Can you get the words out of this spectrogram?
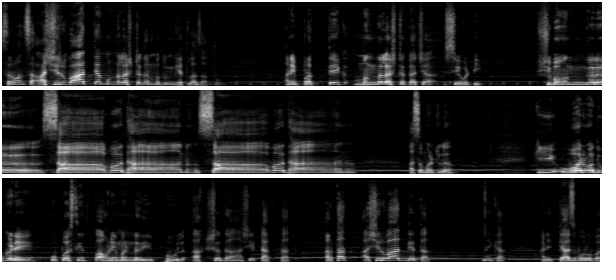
सर्वांचा आशीर्वाद त्या मंगलाष्टकांमधून घेतला जातो. आणि प्रत्येक मंगल अष्टकाच्या शेवटी शुभमंगल सावधान सावधान असं म्हटलं की वर वधूकडे उपस्थित पाहुणे मंडळी फूल अक्षदा अशी टाकतात. अर्थात आशीर्वाद देतात नाही का? आणि त्याचबरोबर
